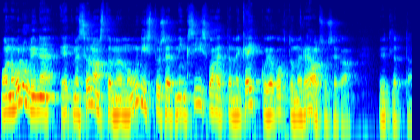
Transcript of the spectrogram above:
on oluline, et me sõnastame oma unistused ning siis vahetame käiku ja kohtume reaalsusega, ütleb ta.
